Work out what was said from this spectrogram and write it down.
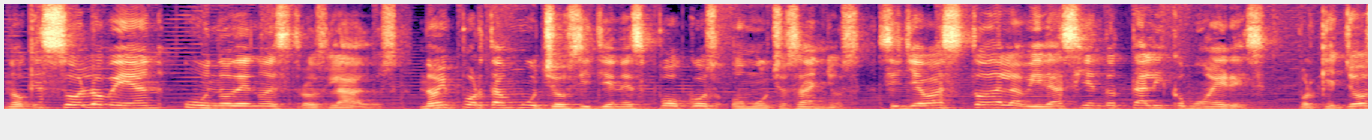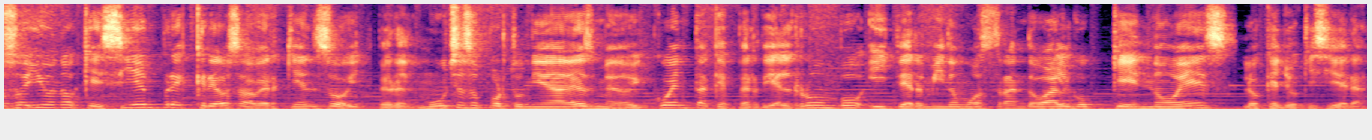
No que solo vean uno de nuestros lados. No importa mucho si tienes pocos o muchos años, si llevas toda la vida siendo tal y como eres, porque yo soy uno que siempre creo saber quién soy, pero en muchas oportunidades me doy cuenta que perdí el rumbo y termino mostrando algo que no es lo que yo quisiera.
